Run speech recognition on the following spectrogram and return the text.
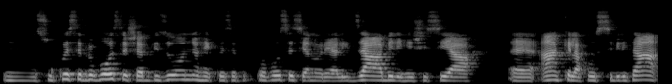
mh, su queste proposte c'è bisogno che queste proposte siano realizzabili, che ci sia eh, anche la possibilità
